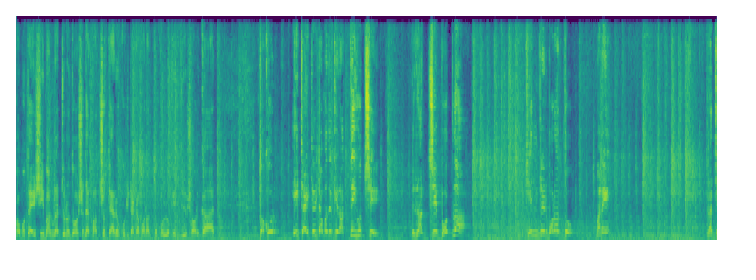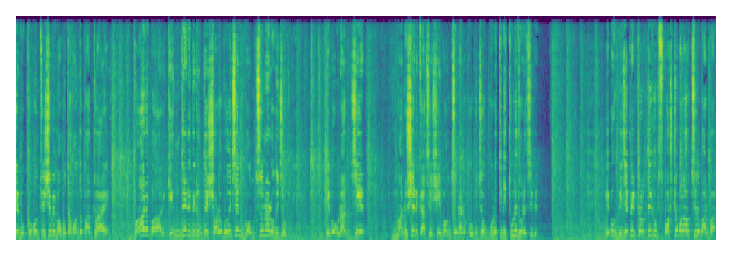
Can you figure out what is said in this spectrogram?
ক্ষমতা এসেই বাংলার জন্য দশ হাজার পাঁচশো তেরো কোটি টাকা বরাদ্দ করল কেন্দ্রীয় সরকার, তখন এই টাইটেলটা আমাদেরকে রাখতেই হচ্ছে। রাজ্যে বদলা, কেন্দ্রের বরাদ্দ। মানে রাজ্যের মুখ্যমন্ত্রী হিসেবে মমতা বন্দ্যোপাধ্যায় বারবার কেন্দ্রের বিরুদ্ধে সরব হয়েছেন বঞ্চনার অভিযোগ নিয়ে। এবং রাজ্যের মানুষের কাছে সেই বঞ্চনার অভিযোগগুলো তিনি তুলে ধরেছিলেন। এবং বিজেপির তরফ থেকে খুব স্পষ্ট বলা হচ্ছিল বারবার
